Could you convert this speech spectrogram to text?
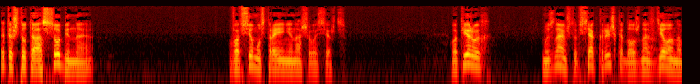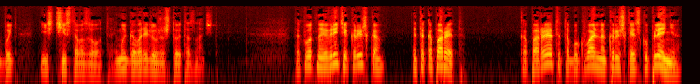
это что-то особенное во всем устроении нашего сердца. Во-первых, мы знаем, что вся крышка должна сделана быть из чистого золота. И мы говорили уже, что это значит. Так вот, на иврите крышка – это капарет. Капарет – это буквально крышка искупления.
